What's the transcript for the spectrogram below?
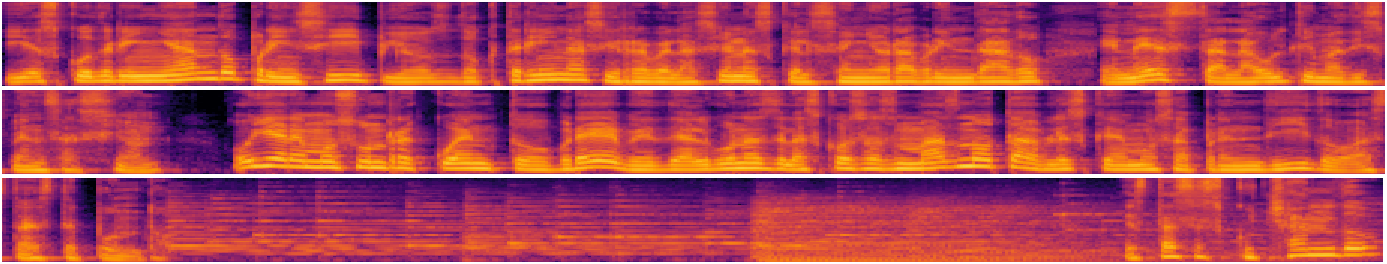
y escudriñando principios, doctrinas y revelaciones que el Señor ha brindado en esta, la última dispensación. Hoy haremos un recuento breve de algunas de las cosas más notables que hemos aprendido hasta este punto. Estás escuchando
